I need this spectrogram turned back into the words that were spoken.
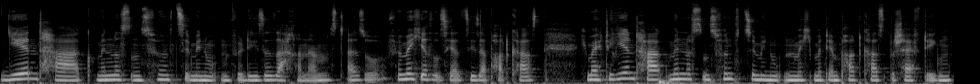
jeden Tag mindestens 15 Minuten für diese Sache nimmst. Also für mich ist es jetzt dieser Podcast. Ich möchte jeden Tag mindestens 15 Minuten mich mit dem Podcast beschäftigen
